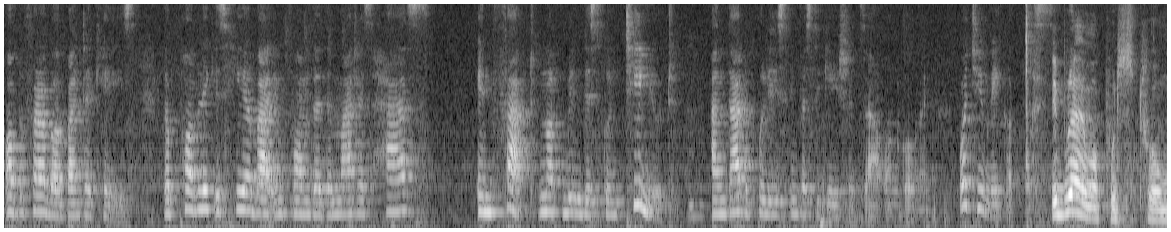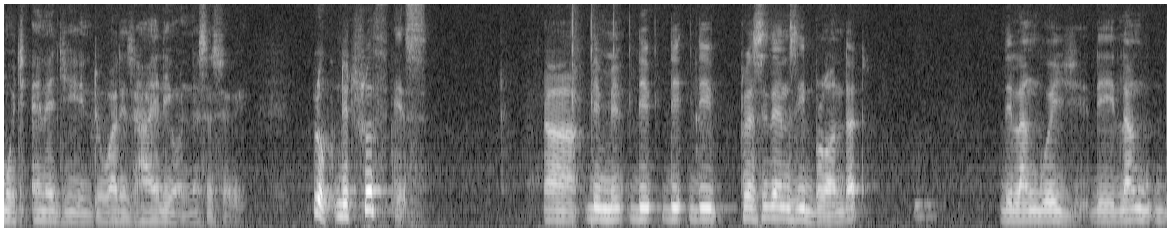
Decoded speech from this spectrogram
of the Faraba Banta case. The public is hereby informed that the matters has in fact not been discontinued and that the police investigations are ongoing. What do you make of this? Ibrahim puts so much energy into what is highly unnecessary. Look, the truth is, uh, the, the, the, the presidency blundered. The language, the, lang-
